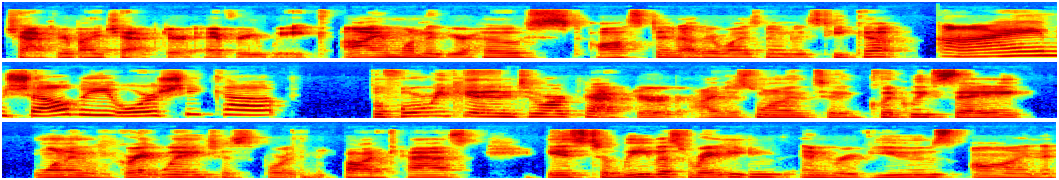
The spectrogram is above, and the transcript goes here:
chapter by chapter every week. I'm one of your hosts, Austin, otherwise known as Teecup. I'm Shelby or Shecup. Before we get into our chapter, I just wanted to quickly say one of a great way to support the podcast is to leave us ratings and reviews on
